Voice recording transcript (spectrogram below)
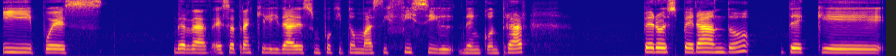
y pues, ¿verdad? Esa tranquilidad es un poquito más difícil de encontrar, pero esperando de que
